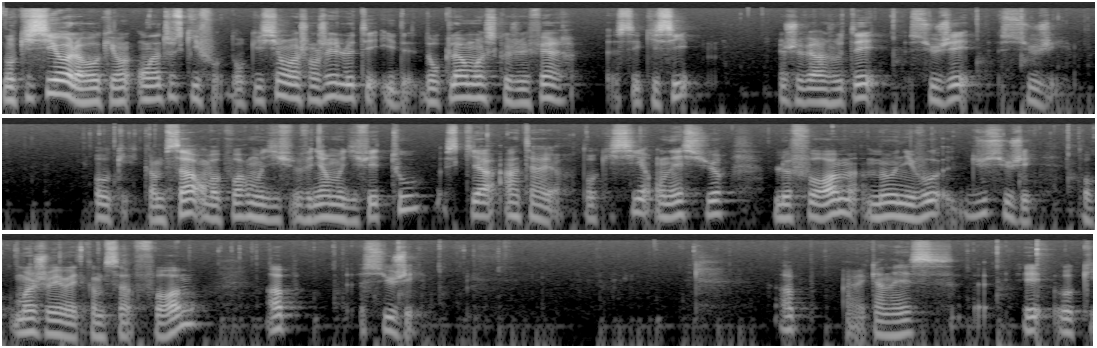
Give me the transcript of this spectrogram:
Donc ici, voilà, ok, on a tout ce qu'il faut. Donc ici, on va changer le TID. Donc là, moi, ce que je vais faire, c'est qu'ici, je vais rajouter sujet, sujet. Ok, comme ça, on va pouvoir venir modifier tout ce qu'il y a à l'intérieur. Donc ici, on est sur le forum, mais au niveau du sujet. Donc moi, je vais mettre comme ça, forum, hop, sujet. Hop, avec un S, et OK.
